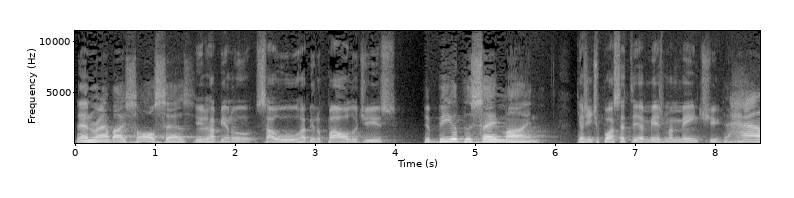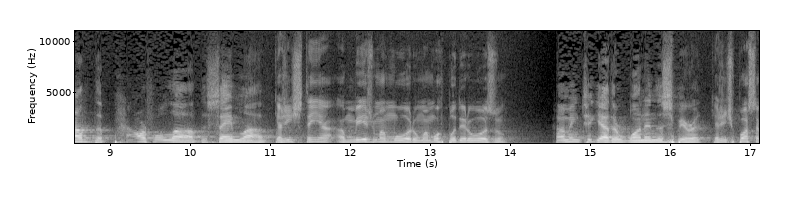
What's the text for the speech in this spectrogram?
then Rabbi Saul says, E o rabino Saul, o rabino Paulo diz to be of the same mind, que a gente possa ter a mesma mente, to have the powerful love, the same love, que a gente tenha o mesmo amor, um amor poderoso, coming together, one in the Spirit, que a gente possa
